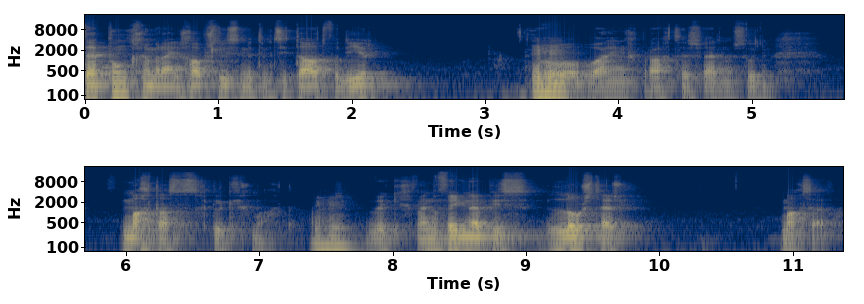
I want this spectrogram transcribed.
den Punkt können wir eigentlich abschließen mit dem Zitat von dir, Mhm. wo, wo du eigentlich gebracht hast während dem Studium. Mach das, was dich glücklich macht. Mhm. Wirklich. Wenn du auf irgendetwas Lust hast, mach es einfach.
